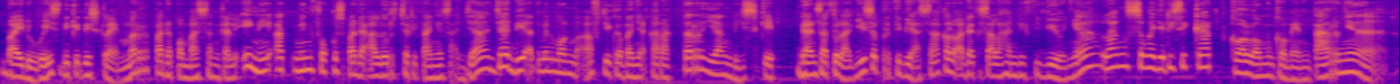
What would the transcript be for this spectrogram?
By the way, sedikit disclaimer, pada pembahasan kali ini admin fokus pada alur ceritanya saja, jadi admin mohon maaf jika banyak karakter yang di skip. Dan satu lagi, seperti biasa, kalau ada kesalahan di videonya, langsung aja disikat kolom komentarnya.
